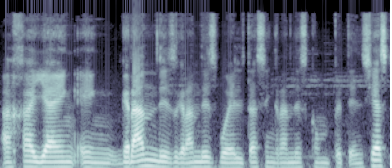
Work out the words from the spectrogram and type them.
ajá, ya en, en grandes, grandes vueltas, en grandes competencias.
